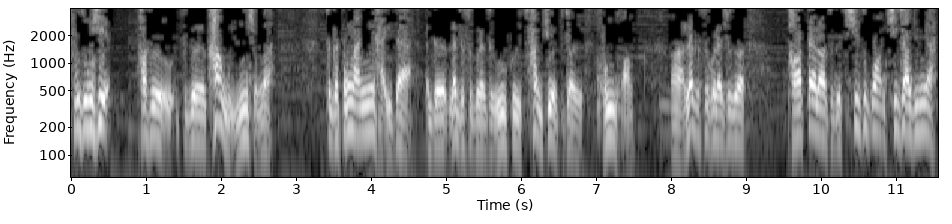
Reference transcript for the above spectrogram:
胡宗宪他是这个抗美英雄啊，这个东南沿海一带那个那个时候呢，这个会猖獗比较疯狂啊，那个时候呢，就是他带了这个戚之光、戚家军啊，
